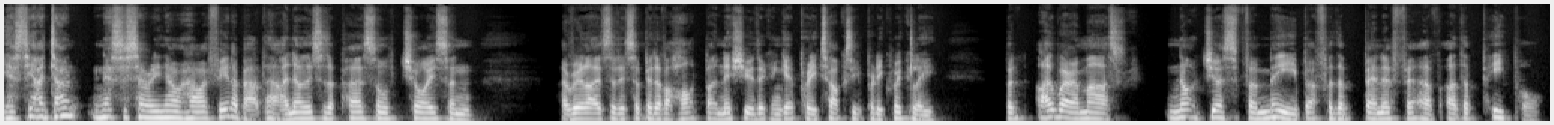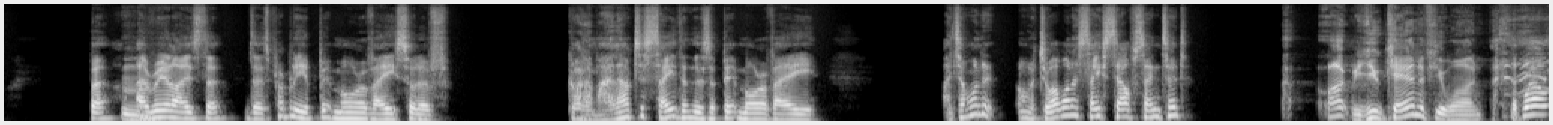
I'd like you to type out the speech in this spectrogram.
Yeah. See, I don't necessarily know how I feel about that. I know this is a personal choice, and I realize that it's a bit of a hot button issue that can get pretty toxic pretty quickly. But I wear a mask not just for me, but for the benefit of other people. But Hmm. I realize that there's probably a bit more of a sort of, God, am I allowed to say that there's a bit more of a, I don't want to, oh, do I want to say self centered? Well, you can if you want. Well,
